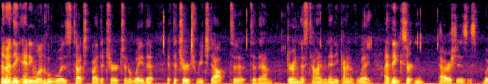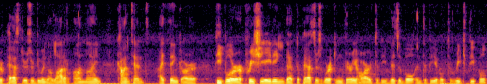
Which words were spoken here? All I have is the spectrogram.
And I think anyone who was touched by the church in a way that if the church reached out to, to them during this time in any kind of way, I think certain parishes where pastors are doing a lot of online content, I think are people are appreciating that the pastor's working very hard to be visible and to be able to reach people.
